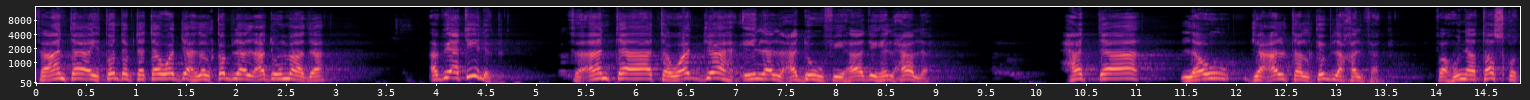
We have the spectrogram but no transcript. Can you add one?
فأنت كنت بتتوجه للقبلة العدو ماذا؟ أبي أتي لك. فأنت توجه إلى العدو في هذه الحالة. حتى لو جعلت القبلة خلفك فهنا تسقط.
